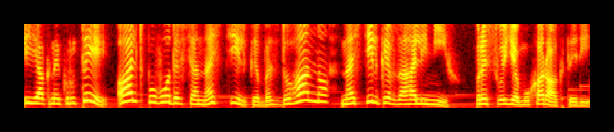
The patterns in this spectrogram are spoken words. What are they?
І як не крутий, Альт поводився настільки бездоганно, настільки взагалі міг при своєму характері,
